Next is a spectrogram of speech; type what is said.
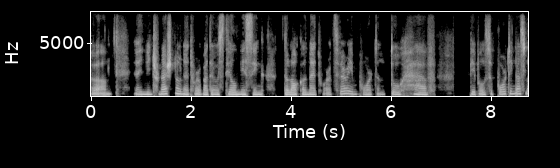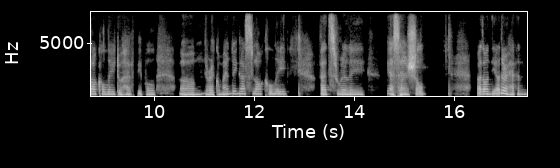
um, an international network, but I was still missing the local network. It's very important to have people supporting us locally, to have people um, recommending us locally. That's really essential. But on the other hand,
